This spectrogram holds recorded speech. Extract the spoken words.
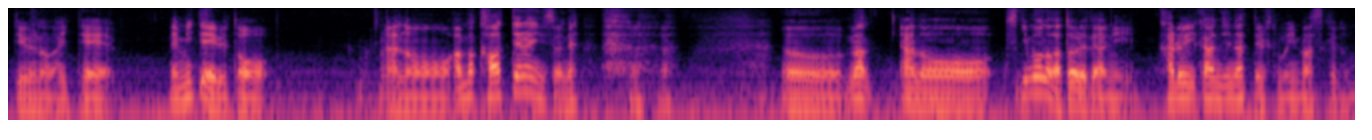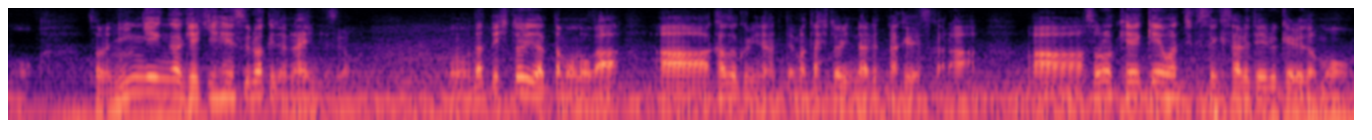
っていうのがいて、で、見ていると、あのー、あんま変わってないんですよね。うん、まあ、あのー、付き物が取れたように軽い感じになってる人もいますけども、その人間が激変するわけじゃないんですよ。うん、だって一人だったものが、あ家族になってまた一人になるだけですから、あその経験は蓄積されているけれども、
